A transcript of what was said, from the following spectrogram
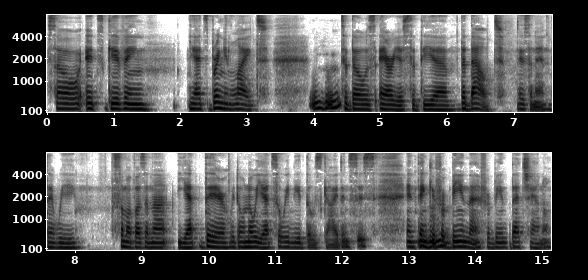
So it's giving yeah, it's bringing light mm-hmm. to those areas, to the uh, the doubt, isn't it? That we some of us are not yet there. We don't know yet, so we need those guidances. And thank mm-hmm. you for being there, for being that channel.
